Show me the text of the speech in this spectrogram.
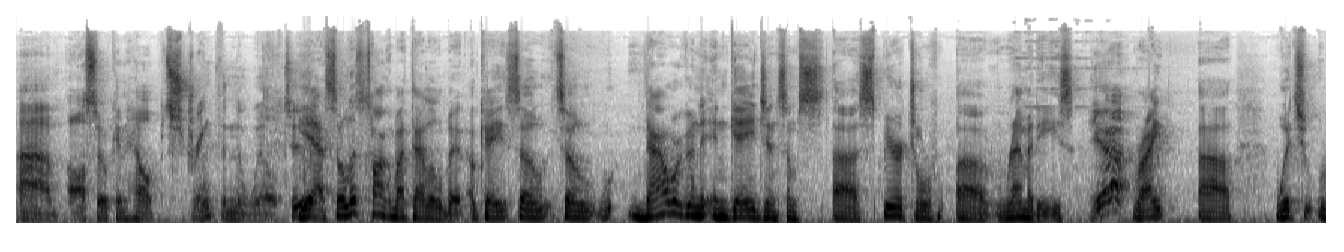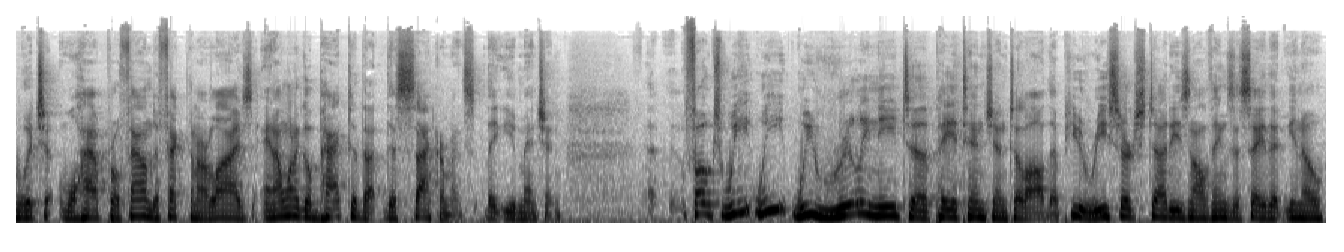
um, also can help strengthen the will too. yeah so let's talk about that a little bit okay so so now we're going to engage in some uh, spiritual uh, remedies Yeah. right uh, which which will have profound effect on our lives and i want to go back to the, the sacraments that you mentioned folks, we, we, we really need to pay attention to all the Pew Research studies and all the things that say that, you know,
